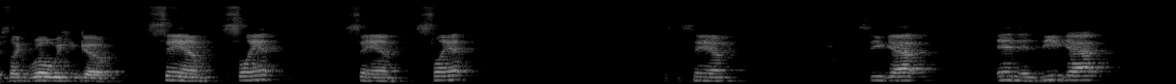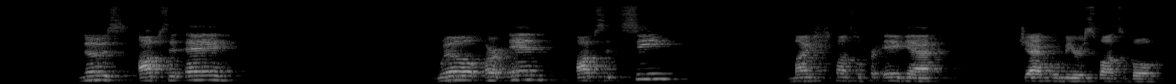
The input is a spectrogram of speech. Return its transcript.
Just like Will, we can go Sam slant, Sam slant. Just the Sam C gap, N and B gap. Nose opposite A. Will or N opposite C. Mike's responsible for A gap. Jack will be responsible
